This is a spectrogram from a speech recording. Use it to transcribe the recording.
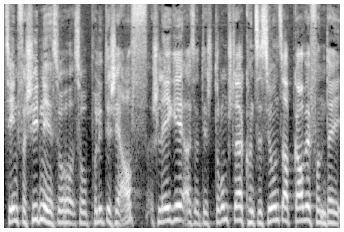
zehn verschiedene so, so, politische Aufschläge. Also die Stromsteuerkonzessionsabgabe von der,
